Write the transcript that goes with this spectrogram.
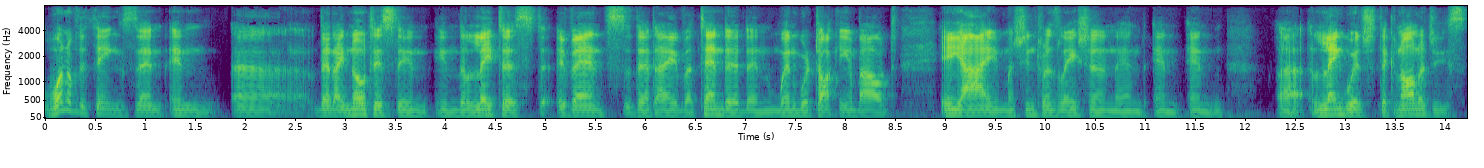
one of the things and and uh, that I noticed in in the latest events that I've attended, and when we're talking about AI, machine translation, and and and uh, language technologies,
